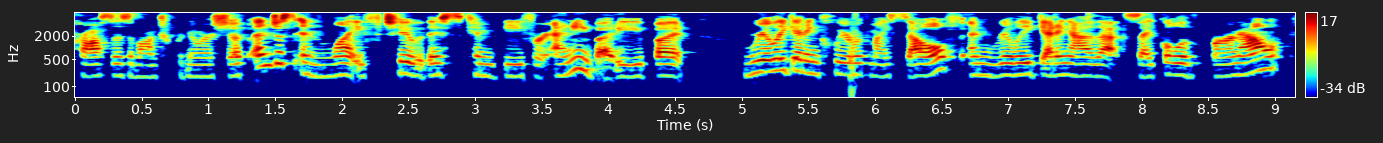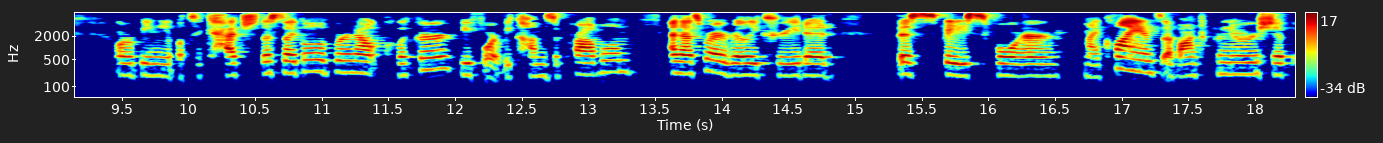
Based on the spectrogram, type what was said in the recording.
process of entrepreneurship and just in life too. This can be for anybody, but really getting clear with myself and really getting out of that cycle of burnout or being able to catch the cycle of burnout quicker before it becomes a problem. And that's where I really created this space for my clients of entrepreneurship,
